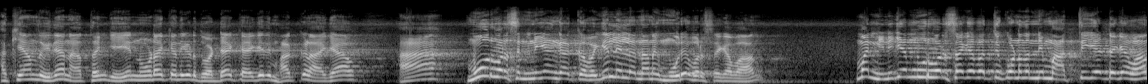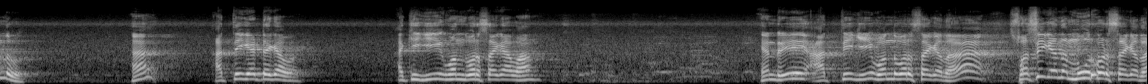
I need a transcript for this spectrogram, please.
ಅಕ್ಕಿ ಅಂದ್ಲು, ಇದೇನ ತಂಗಿ ನೋಡೋಕೆ ಇಟ್ಟು ದೊಡ್ಡಕ್ಕೆ ಆಗಿದೆ ಮಕ್ಕಳು ಆಗ್ಯಾವ? ಆ, ಮೂರು ವರ್ಷ ನಿನಗೆ ಹೆಂಗೆ ಇಲ್ಲ ಇಲ್ಲಿಲ್ಲ ನನಗೆ ಮೂರೇ ವರ್ಷ ಆಗ್ಯಾವ ಮ, ನಿನಗೆ ಮೂರು ವರ್ಷ ಆಗ್ಯಾವ ತಿಳ್ಕೊಂಡ್ರೆ ನಿಮ್ಮ ಅತ್ತಿಗೆ ಎಟ್ಟಾಗ್ಯಾವ ಅಂದರು. ಹಾಂ ಅತ್ತಿಗೆ ಎಟ್ಟಾಗ್ಯಾವ ಆಕಿಗೆ ಈಗ ಒಂದು ವರ್ಷ ಆಗ್ಯಾವ. ಏನ್ರಿ? ಅತ್ತಿಗೆ ಒಂದು ವರ್ಷ ಆಗ್ಯದ, ಸೊಸಿಗೆ ಅಂದ್ರೆ ಮೂರು ವರ್ಷ ಆಗ್ಯದ.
